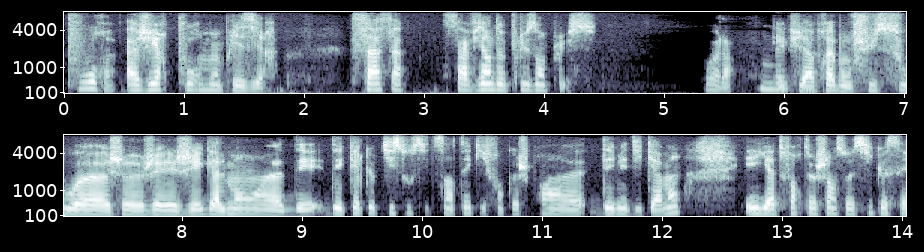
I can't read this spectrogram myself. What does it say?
pour agir pour mon plaisir. Ça, ça, ça vient de plus en plus. Voilà. Et puis après, bon, je suis sous, euh, j'ai également euh, des, des, quelques petits soucis de santé qui font que je prends euh, des médicaments. Et il y a de fortes chances aussi que c'est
